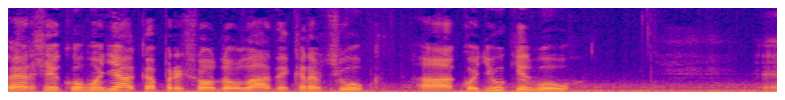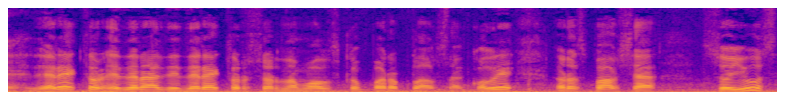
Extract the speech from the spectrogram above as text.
Перший комуняка прийшов до влади Кравчук, а Конюкін був е, директор, генеральний директор Чорноморського пароплавства. Коли розпався Союз,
